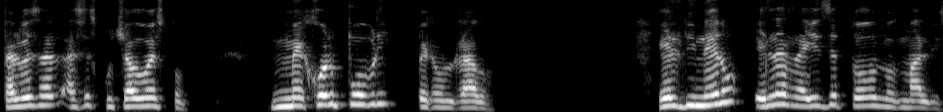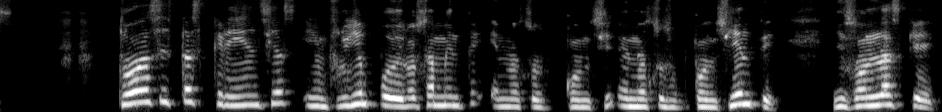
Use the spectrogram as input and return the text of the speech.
tal vez has escuchado esto, mejor pobre pero honrado. El dinero es la raíz de todos los males. Todas estas creencias influyen poderosamente en nuestro, en nuestro subconsciente y son las que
